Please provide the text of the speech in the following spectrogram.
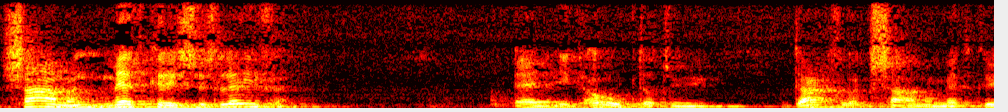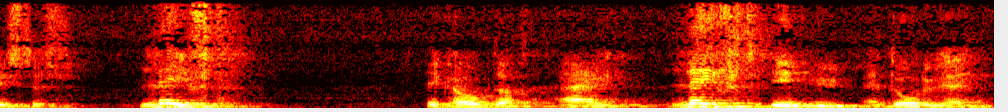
samen met Christus leven. En ik hoop dat u dagelijks samen met Christus leeft. Ik hoop dat Hij leeft in u en door u heen.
